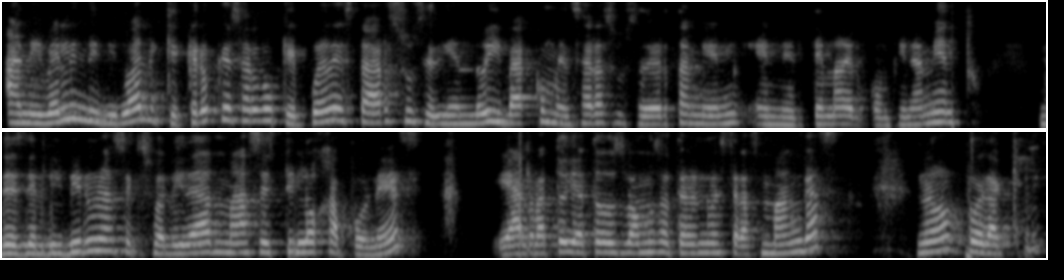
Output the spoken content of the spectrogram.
a nivel individual y que creo que es algo que puede estar sucediendo y va a comenzar a suceder también en el tema del confinamiento. Desde el vivir una sexualidad más estilo japonés, y al rato ya todos vamos a tener nuestras mangas, ¿no? Por aquí.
